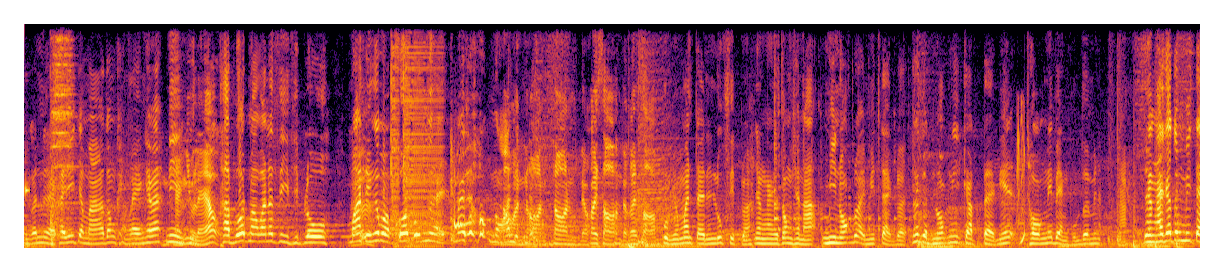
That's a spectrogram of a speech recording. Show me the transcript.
มันก็เหนื่อยใครที่จะมาก็ต้องแข็งแรงใช่ไหมนี่แข็งอยู่แล้วขับรถมาวันละ40โล มาถึงก็บอกโค้ชผมเหนื่อย ไม่ต้องนนออนนนอนนอนเดี๋ยวค่อยซ้อมเดี๋ยวค่อยซ้อม ผมยังมั่นใจในลูกศิษย์นะยังไงก็ต้องชนะ มีน็อกด้วยมีแตกด้วย ถ้าเกิดน็อกนี่กัดแตกนี่ทองนี่แบ่งผมด้วยไหมเนะนะยังไงก็ต้องมีแต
